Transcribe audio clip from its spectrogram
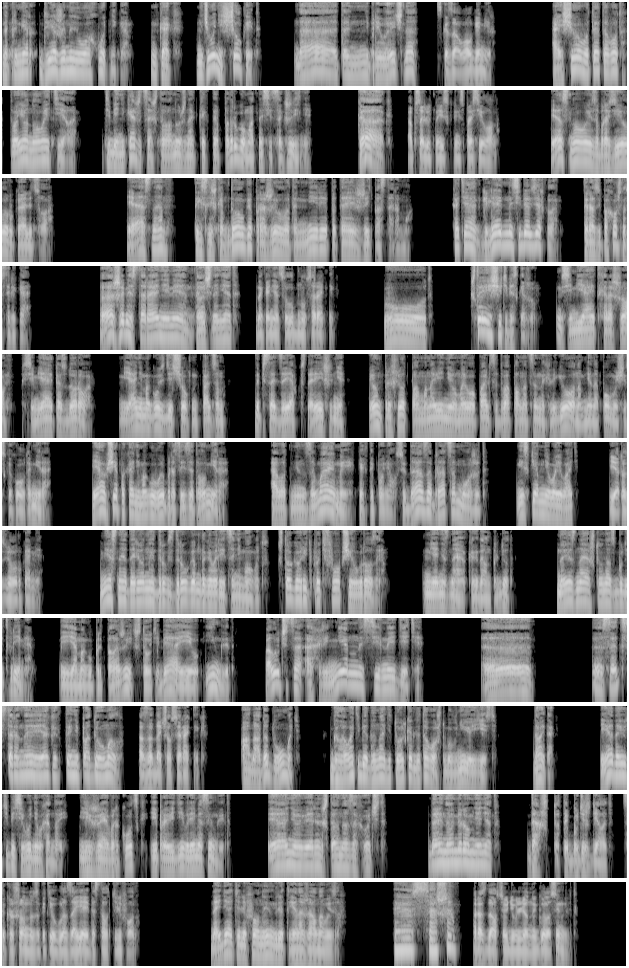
«Например, две жены у охотника. Как, ничего не щелкает?» «Да, это непривычно», — сказал Волгомир. «А еще вот это вот твое новое тело. Тебе не кажется, что нужно как-то по-другому относиться к жизни?» «Как?» — абсолютно искренне спросил он. Я снова изобразил рука-лицо. «Ясно. Ты слишком долго прожил в этом мире, пытаясь жить по-старому. Хотя, глянь на себя в зеркало. Ты разве похож на старика?» «Вашими стараниями точно нет», — наконец улыбнулся ратник. «Вот. Что я еще тебе скажу? Семья — это хорошо, семья — это здорово. Я не могу здесь щелкнуть пальцем, написать заявку старейшине, и он пришлет по мановению моего пальца два полноценных легиона мне на помощь из какого-то мира. Я вообще пока не могу выбраться из этого мира. А вот неназываемый, как ты понял, сюда забраться может. Ни с кем не воевать. Я развел руками. Местные одаренные друг с другом договориться не могут. Что говорить против общей угрозы? Я не знаю, когда он придет. Но я знаю, что у нас будет время. И я могу предположить, что у тебя и у Ингрид получатся охрененно сильные дети. э с этой стороны я как-то не подумал», — озадачился ратник. «А надо думать. Голова тебе дана не только для того, чтобы в нее есть. Давай так. Я даю тебе сегодня выходной. Езжай в Иркутск и проведи время с Ингрид». «Я не уверен, что она захочет. Да и номера у меня нет». «Да что ты будешь делать?» — сокрушенно закатил глаза я и достал телефон. Найдя телефон Ингрид, я нажал на вызов. «Э, Саша?» — раздался удивленный голос Ингрид.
